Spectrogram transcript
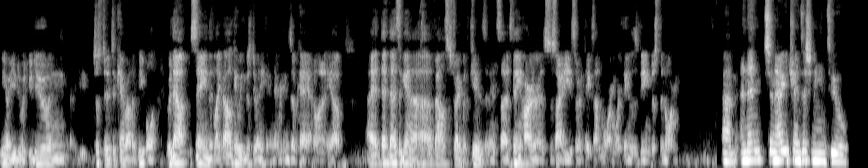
you know, you do what you do, and just to, to care about other people without saying that like, oh, okay, we can just do anything, and everything's okay. I don't want to, you know, I, that, that's again a, a balance to strike with kids, and it's uh, it's getting harder as society sort of takes on more and more things as being just the norm. Um, and then so now you're transitioning into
